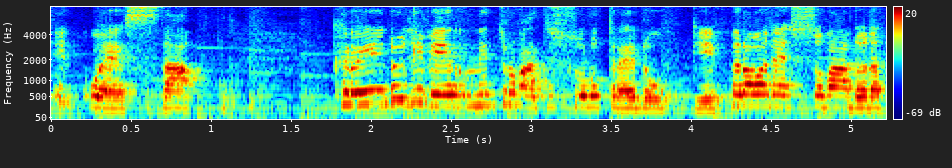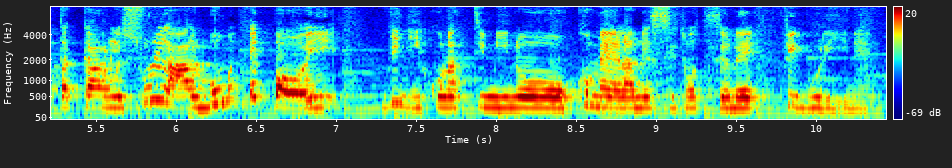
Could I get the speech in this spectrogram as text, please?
e questa. Credo di averne trovate solo tre doppie però adesso vado ad attaccarle sull'album e poi vi dico un attimino com'è la mia situazione figurine.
